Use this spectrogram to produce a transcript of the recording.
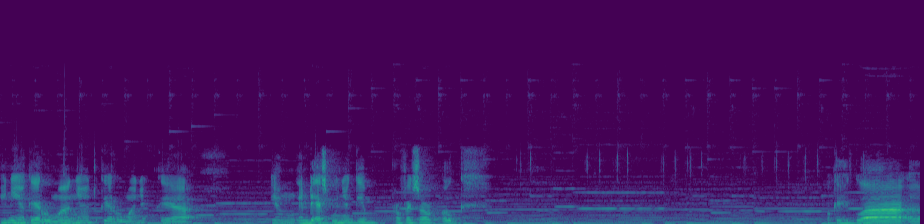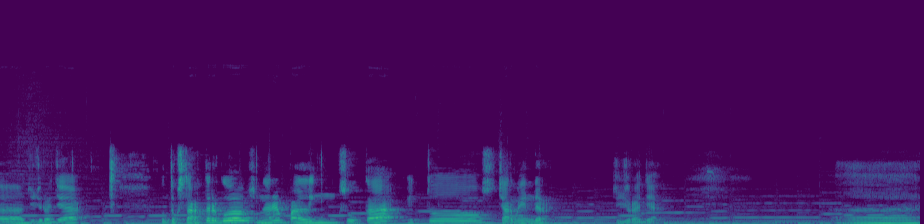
ini ya kayak rumahnya itu kayak rumahnya kayak yang NDS punya game Professor Oak. Oke okay, gue uh, jujur aja untuk starter gue sebenarnya paling suka itu Charmander. Jujur aja. Uh,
